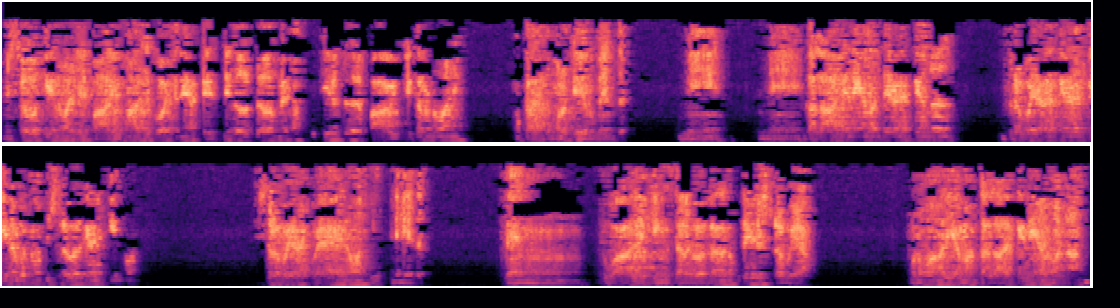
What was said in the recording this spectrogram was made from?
මේ ශ්‍රව කියන වචනේ පාරිභාෂික වචනයක් ටෙක්නිකල් ටර්ම් එකක් විදිහට පාවිච්චි කරනවානේ. මොකක්ද මොන තේරුමෙන්ද? මේ මේ ගලාගෙන යන දෙයක් ගැන ද්‍රවයක් ගැන කියනකොට අපි ශ්‍රව ගැන කියනවා. ශ්‍රවයක් වැයෙනවා කියන්නේ නේද? දැන් තුවාලකින් සලව ගන්නකොට ඒක ශ්‍රවයක්. මොනවා හරි යමක් ගලාගෙන යනවා නම්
